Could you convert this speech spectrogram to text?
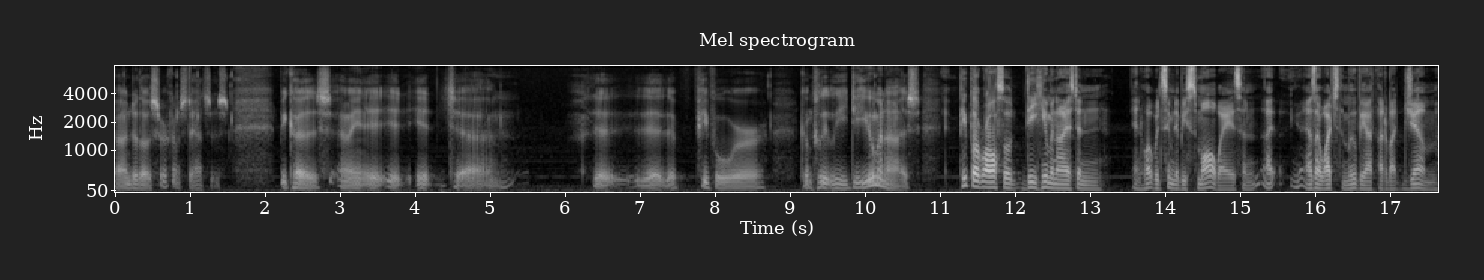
under those circumstances, because I mean it it, it uh, the, the the people were completely dehumanized. People were also dehumanized in in what would seem to be small ways. And I, as I watched the movie, I thought about Jim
